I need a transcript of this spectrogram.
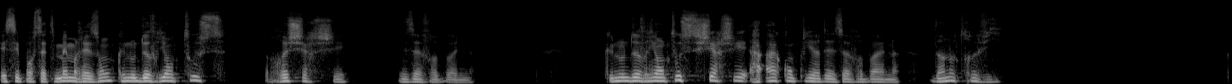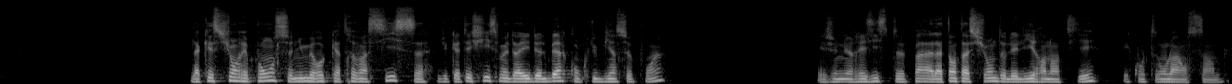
Et c'est pour cette même raison que nous devrions tous rechercher des œuvres bonnes, que nous devrions tous chercher à accomplir des œuvres bonnes dans notre vie. La question-réponse numéro 86 du catéchisme de Heidelberg conclut bien ce point et je ne résiste pas à la tentation de les lire en entier, et comptons-la ensemble.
